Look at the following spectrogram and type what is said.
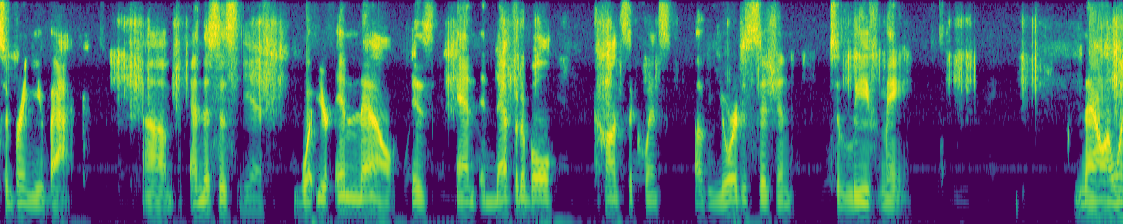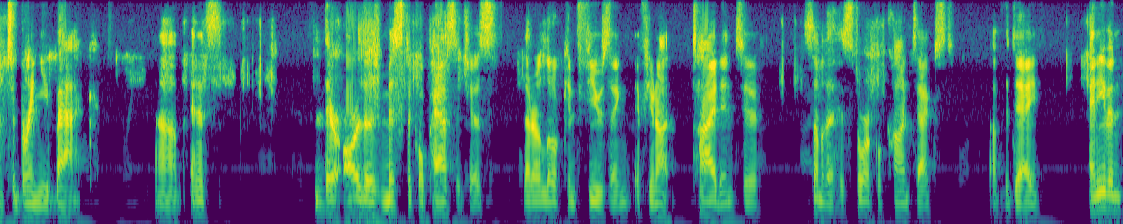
to bring you back. Um, and this is yes. what you're in now is an inevitable consequence of your decision to leave me. Now I want to bring you back. Um, and it's there are those mystical passages that are a little confusing if you're not tied into some of the historical context of the day, and even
